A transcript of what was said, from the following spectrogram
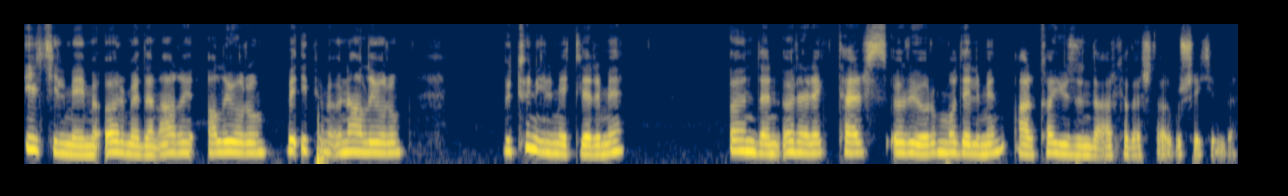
İlk ilmeğimi örmeden alıyorum ve ipimi öne alıyorum. Bütün ilmeklerimi önden örerek ters örüyorum modelimin arka yüzünde arkadaşlar bu şekilde.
